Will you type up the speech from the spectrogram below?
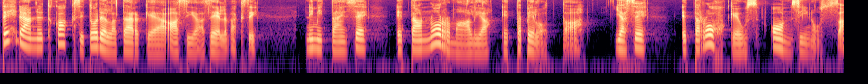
Tehdään nyt kaksi todella tärkeää asiaa selväksi. Nimittäin se, että on normaalia, että pelottaa, ja se, että rohkeus on sinussa.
